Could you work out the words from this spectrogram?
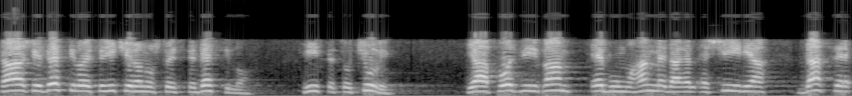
Kaže, desilo je se jučer ono što je se desilo. Vi ste to čuli. Ja pozivam Ebu Muhammeda El Eširija da se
